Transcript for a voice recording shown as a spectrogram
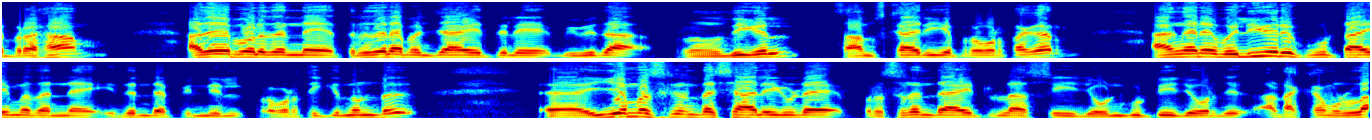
എബ്രഹാം അതേപോലെ തന്നെ ത്രിതല പഞ്ചായത്തിലെ വിവിധ പ്രതിനിധികൾ സാംസ്കാരിക പ്രവർത്തകർ അങ്ങനെ വലിയൊരു കൂട്ടായ്മ തന്നെ ഇതിന്റെ പിന്നിൽ പ്രവർത്തിക്കുന്നുണ്ട്. ഇ എം എസ് ഗ്രന്ഥശാലയുടെ പ്രസിഡന്റായിട്ടുള്ള ശ്രീ ജോൺകുട്ടി ജോർജ് അടക്കമുള്ള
